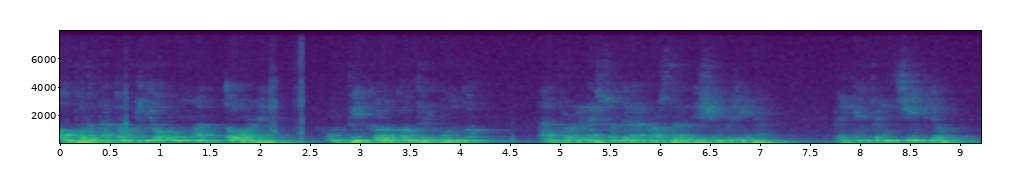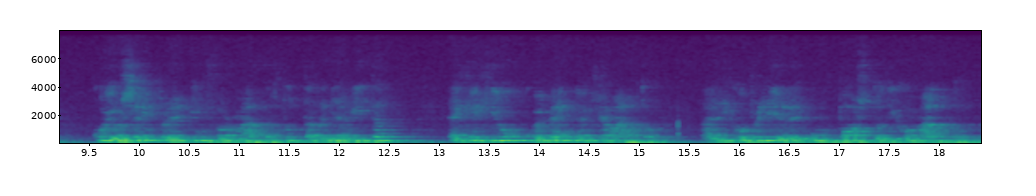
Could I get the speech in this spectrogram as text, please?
ho portato anch'io un mattone, un piccolo contributo al progresso della nostra disciplina, perché il principio cui ho sempre informata tutta la mia vita è che chiunque venga chiamato a ricoprire un posto di comando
